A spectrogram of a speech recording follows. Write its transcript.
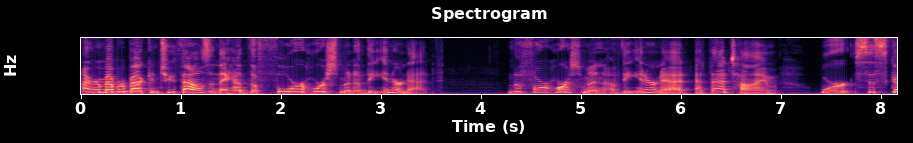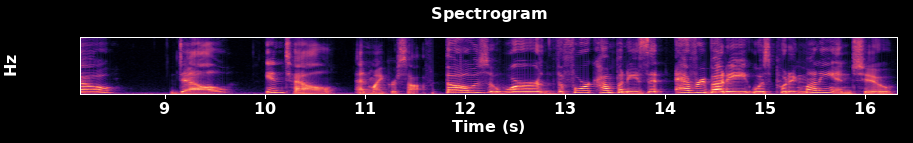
I remember back in 2000, they had the four horsemen of the internet. The four horsemen of the internet at that time were Cisco, Dell, Intel, and Microsoft. Those were the four companies that everybody was putting money into.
